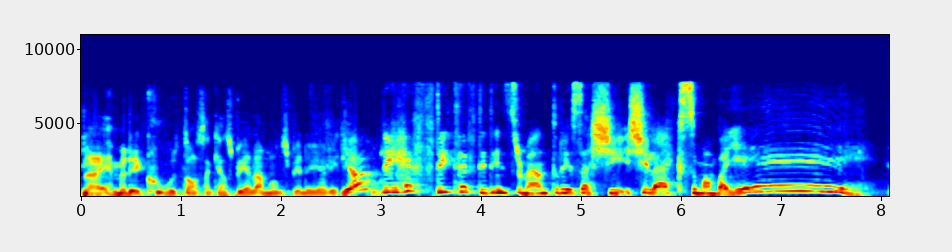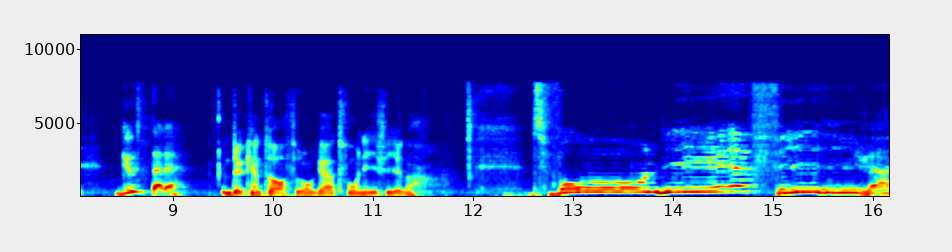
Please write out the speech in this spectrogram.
nej, men det är coolt de som kan spela munspel. Det är riktigt Ja, coolt. det är häftigt, häftigt instrument och det är såhär chi- chillax och man bara yeah! Gött är det. Du kan ta fråga 294. Två, nio, fyra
